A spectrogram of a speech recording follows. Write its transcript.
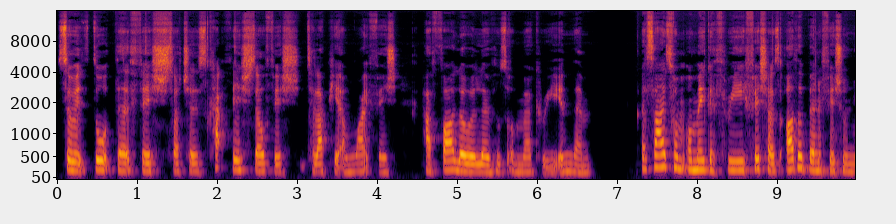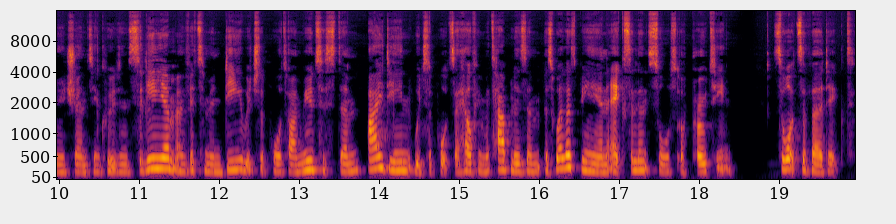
so it's thought that fish such as catfish, shellfish, tilapia, and whitefish have far lower levels of mercury in them. Aside from omega 3, fish has other beneficial nutrients, including selenium and vitamin D, which support our immune system, iodine, which supports a healthy metabolism, as well as being an excellent source of protein. So, what's the verdict?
